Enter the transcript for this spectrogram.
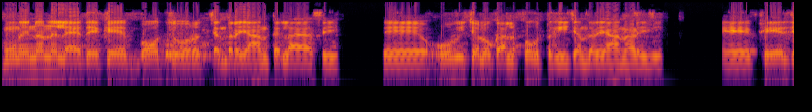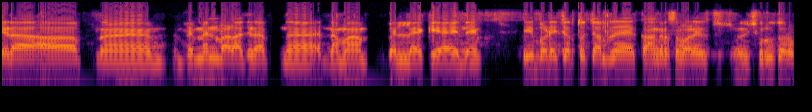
ਹੁਣ ਇਹਨਾਂ ਨੇ ਲੈ ਦੇ ਕੇ ਬਹੁਤ ਜ਼ੋਰ ਚੰਦਰਯਾਨ ਤੇ ਲਾਇਆ ਸੀ। ਤੇ ਉਹ ਵੀ ਚਲੋ ਗੱਲ ਭੁਗਤ ਗਈ ਚੰਦਰਯਾਨ ਵਾਲੀ ਵੀ। ਤੇ ਫਿਰ ਜਿਹੜਾ ਆ ਵਿਮਨ ਵਾਲਾ ਜਿਹੜਾ ਨਵਾਂ ਬਿੱਲ ਲੈ ਕੇ ਆਏ ਨੇ ਇਹ ਬੜੇ ਚਿਰ ਤੋਂ ਚੱਲ ਰਿਹਾ ਹੈ। ਕਾਂਗਰਸ ਵਾਲੇ ਸ਼ੁਰੂ ਤੋਂ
